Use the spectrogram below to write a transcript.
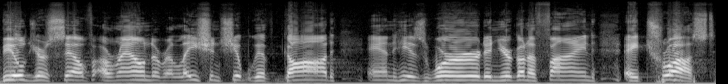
build yourself around a relationship with God and His Word, and you're going to find a trust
